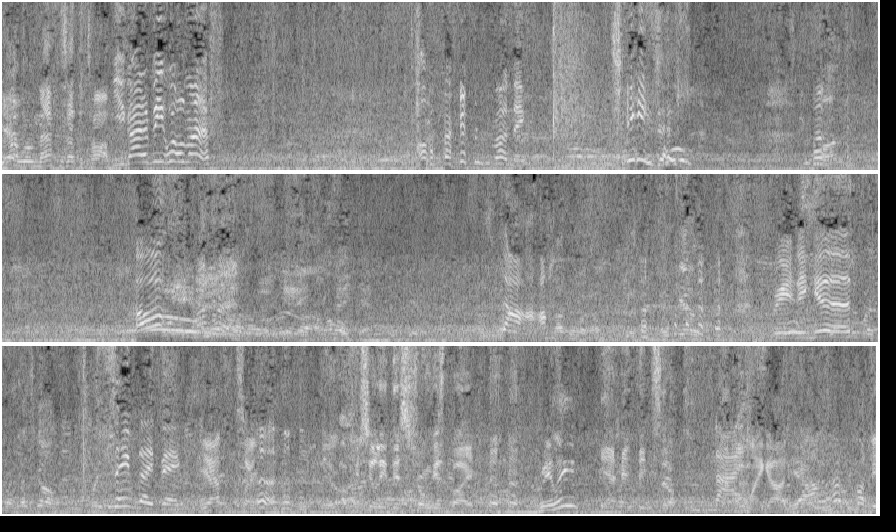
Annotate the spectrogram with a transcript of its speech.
Yeah, Will Neff is at the top. You gotta beat Will Neff. Oh, running. Jesus. Oh. Ah. Pretty good. Let's go. Saved, I think. Yeah, sorry. You're officially the strongest buy. really? yeah, I think so. Nice. Oh my god, yeah. I'm happy about the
